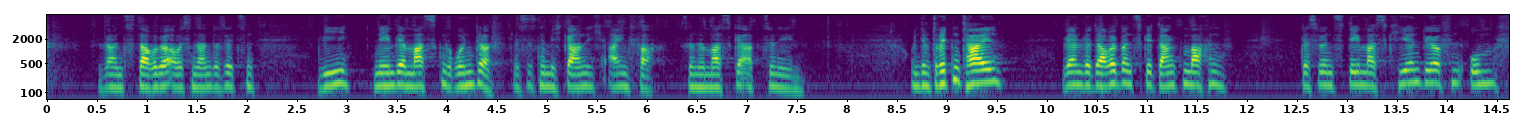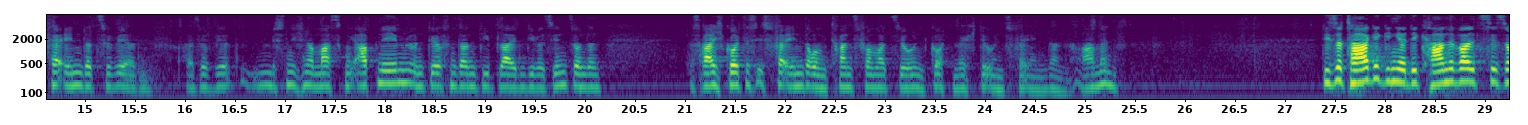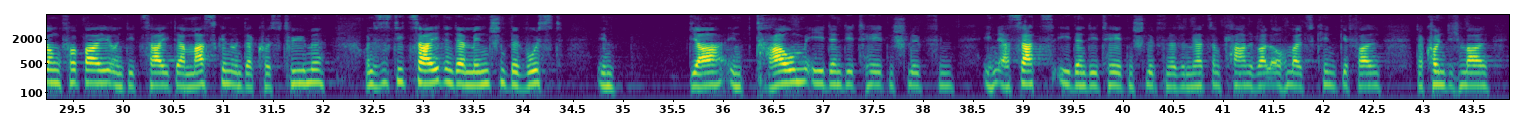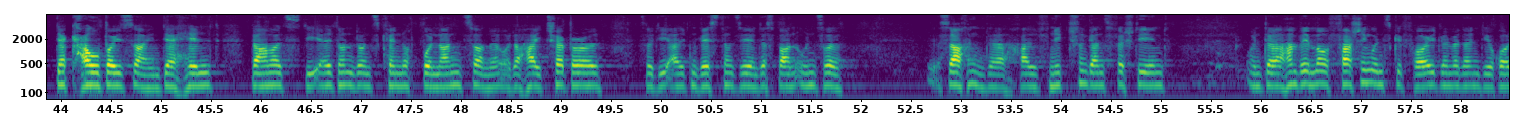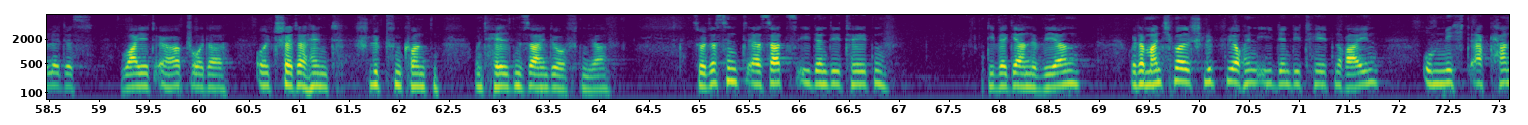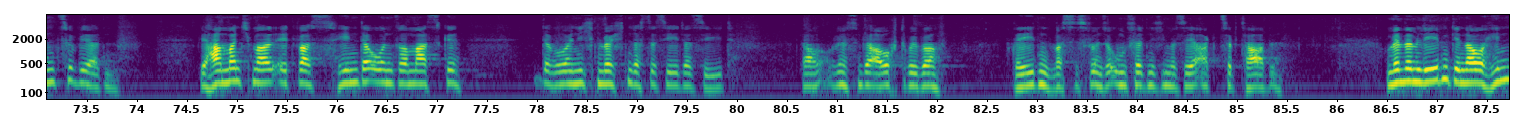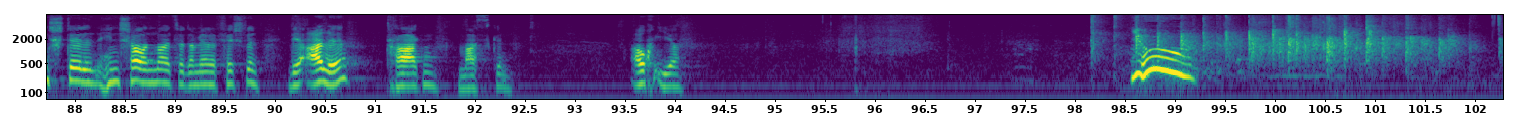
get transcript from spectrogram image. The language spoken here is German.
Wir werden uns darüber auseinandersetzen, wie nehmen wir Masken runter. Das ist nämlich gar nicht einfach, so eine Maske abzunehmen. Und im dritten Teil werden wir darüber uns Gedanken machen, dass wir uns demaskieren dürfen, um verändert zu werden. Also wir müssen nicht nur Masken abnehmen und dürfen dann die bleiben, die wir sind, sondern das Reich Gottes ist Veränderung, Transformation. Gott möchte uns verändern. Amen. Dieser Tage ging ja die Karnevalssaison vorbei und die Zeit der Masken und der Kostüme. Und es ist die Zeit, in der Menschen bewusst in, ja, in Traumidentitäten schlüpfen, in Ersatzidentitäten schlüpfen. Also mir hat es am Karneval auch mal als Kind gefallen. Da konnte ich mal der Cowboy sein, der Held. Damals, die Eltern unter uns kennen noch Bonanza ne, oder High Chaparral, so die alten Western-Serien. Das waren unsere Sachen. Der Ralf nickt schon ganz verstehend. Und da haben wir immer auf Fasching uns gefreut, wenn wir dann die Rolle des Wyatt Earp oder Old Shatterhand schlüpfen konnten und Helden sein durften. Ja. So, das sind Ersatzidentitäten, die wir gerne wären. Oder manchmal schlüpfen wir auch in Identitäten rein, um nicht erkannt zu werden. Wir haben manchmal etwas hinter unserer Maske, wo wir nicht möchten, dass das jeder sieht. Da müssen wir auch drüber reden, was ist für unser Umfeld nicht immer sehr akzeptabel. Und wenn wir im Leben genau hinstellen, hinschauen mal, so, dann werden wir feststellen, wir alle tragen Masken. Auch ihr. Juhu!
